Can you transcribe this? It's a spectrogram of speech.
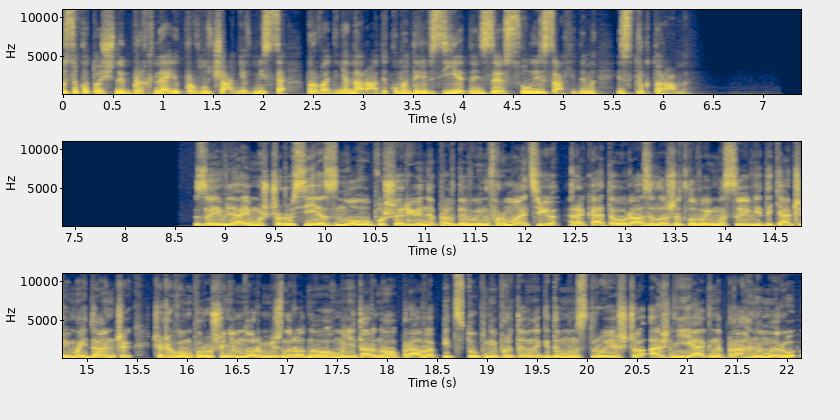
високоточною брехнею про влучання в місце проведення наради командирів з'єднань ЗСУ із західними інструкторами. Заявляємо, що Росія знову поширює неправдиву інформацію. Ракета уразила житловий масив і дитячий майданчик. Черговим порушенням норм міжнародного гуманітарного права підступний противник демонструє, що аж ніяк не прагне миру.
